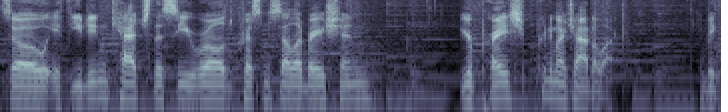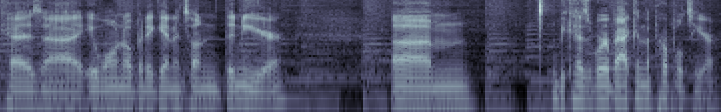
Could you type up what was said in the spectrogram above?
So if you didn't catch the SeaWorld Christmas celebration, you're pretty, pretty much out of luck because uh, it won't open again until the new year. Um, because we're back in the purple tier,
